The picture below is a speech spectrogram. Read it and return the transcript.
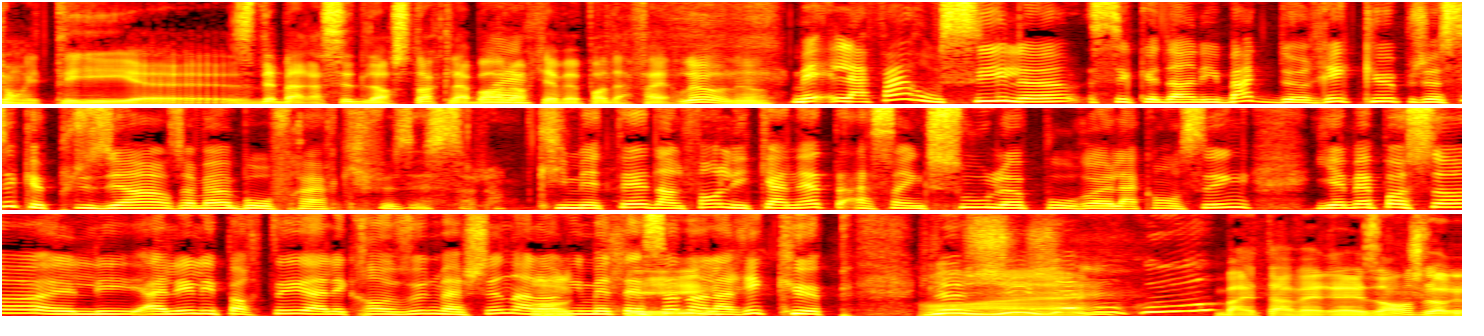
qui ont été euh, se débarrasser de leur stock là-bas Ouais. alors qu'il n'y avait pas d'affaires là, là. Mais l'affaire aussi, là, c'est que dans les bacs de récup, je sais que plusieurs, j'avais un beau-frère qui faisait ça, là, qui mettait, dans le fond, les canettes à 5 sous là, pour euh, la consigne. Il aimait pas ça, euh, les, aller les porter à l'écraseux de machine, alors il mettait ça dans la récup. Je le jugeais beaucoup. Ben, t'avais raison, je l'aurais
